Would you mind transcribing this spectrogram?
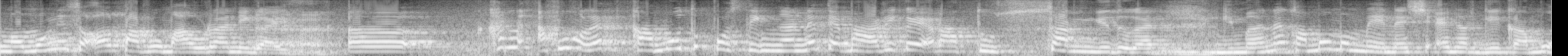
Ngomongin soal parfum aura nih guys, Eh, kan aku ngeliat kamu tuh postingannya tiap hari kayak ratusan gitu kan. Gimana kamu memanage energi kamu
